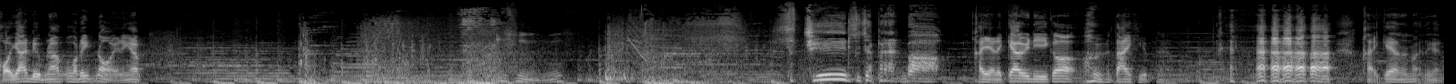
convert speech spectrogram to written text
ขออนุญาตดื่มน้ำอมฤตหน่อยนะครับ ชื่น สุดจะประหลัดบอก ใครอยากได้แก้วดีๆก็ใต้คลิปนะครับขายแก้วสักหน่อยแล้วกัน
